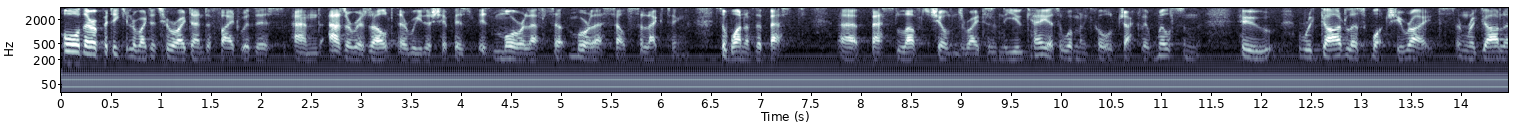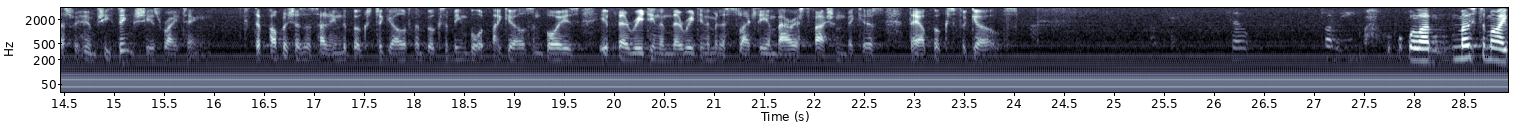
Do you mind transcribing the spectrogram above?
or there are particular writers who are identified with this, and as a result, their readership is, is more or less more or less self-selecting. So one of the best uh, best loved children's writers in the UK is a woman called Jacqueline Wilson, who, regardless of what she writes and regardless for whom she thinks she is writing, the publishers are selling the books to girls, and the books are being bought by girls and boys. If they're reading them, they're reading them in a slightly embarrassed fashion because they are books for girls. Okay. So, Tony. Well, um, most of my,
